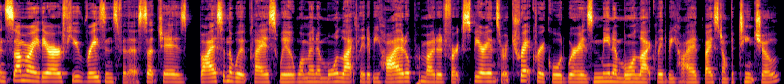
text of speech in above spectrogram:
In summary, there are a few reasons for this, such as bias in the workplace, where women are more likely to be hired or promoted for experience or a track record, whereas men are more likely to be hired based on potential.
